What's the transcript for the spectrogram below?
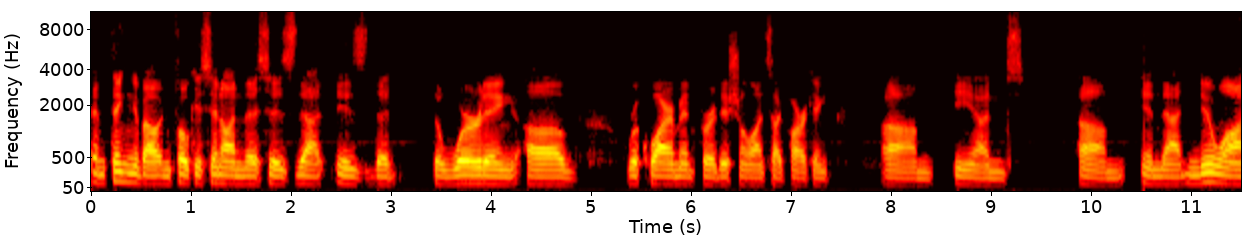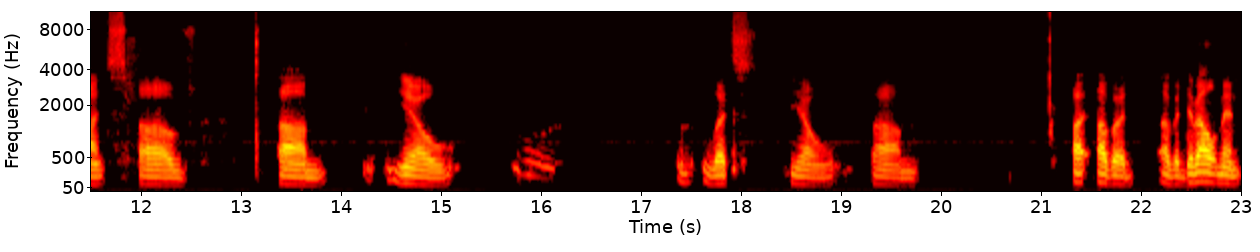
am thinking about and focus in on this is that is the the wording of requirement for additional on-site parking, um, and um, in that nuance of um, you know let's you know um, of a of a development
